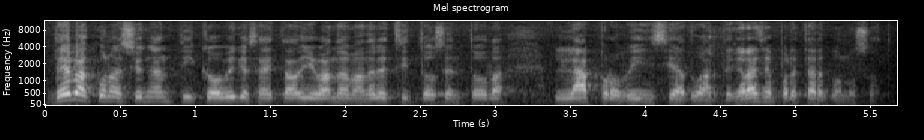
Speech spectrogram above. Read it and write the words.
de vacunación anti-COVID que se ha estado llevando de manera exitosa en toda la provincia de Duarte. Gracias por estar con nosotros.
